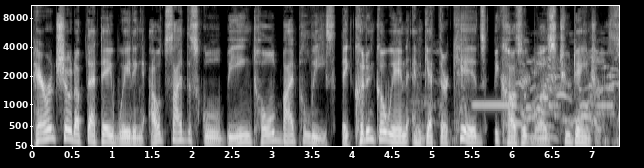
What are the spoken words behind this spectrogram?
parents showed up that day waiting outside the school, being told by police they couldn't go in and get their kids because it was too dangerous.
